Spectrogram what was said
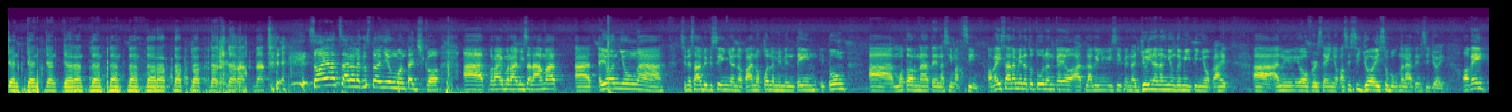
Jant, jant, jant, jarant, dant, dant, dant, darat, dat, dat, dat, darat, dat. so ayun, sana nagustuhan niyo yung montage ko. At maraming maraming salamat. At ayun yung ah, sinasabi ko sa inyo na paano ko na-maintain itong ah, motor natin na si Maxine. Okay, sana may natutunan kayo at lagi nyo isipin na Joy na lang yung gamitin nyo kahit ah, ano yung i-offer sa inyo. Kasi si Joy, subok na natin si Joy. Okay?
